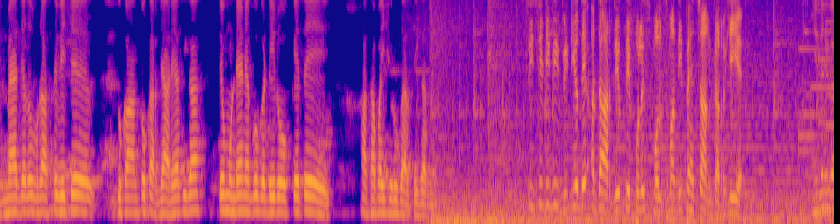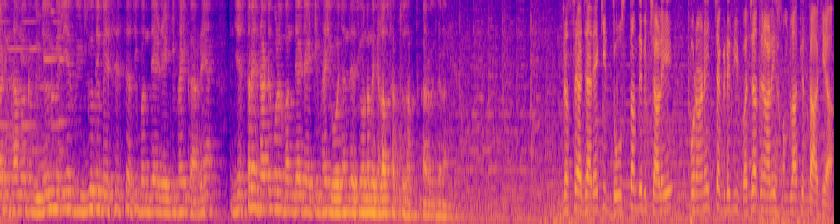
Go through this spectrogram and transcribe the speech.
ਮੈਂ ਜਦੋਂ ਰਸਤੇ ਵਿੱਚ ਦੁਕਾਨ ਤੋਂ ਘਰ ਜਾ ਰਿਹਾ ਸੀਗਾ ਤੇ ਉਹ ਮੁੰਡਿਆਂ ਨੇ ਅੱਗੋਂ ਗੱਡੀ ਰੋਕ ਕੇ ਤੇ ਹਾਥਾਪਾਈ ਸ਼ੁਰੂ ਕਰਤੀ ਕਰਨੀ ਸੀਸੀਟੀਵੀ ਵੀਡੀਓ ਦੇ ਆਧਾਰ ਦੇ ਉੱਤੇ ਪੁਲਿਸ ਮੁਲਜ਼ਮਾਂ ਦੀ ਪਹਿਚਾਣ ਕਰ ਰਹੀ ਹੈ। ਜਿਹਦੇ ਰਿਗਾਰਡਿੰਗ ਸਾਨੂੰ ਇੱਕ ਵੀਡੀਓ ਵੀ ਮਿਲੀ ਹੈ। ਵੀਡੀਓ ਦੇ ਬੇਸਿਸ ਤੇ ਅਸੀਂ ਬੰਦੇ ਆਈਡੈਂਟੀਫਾਈ ਕਰ ਰਹੇ ਹਾਂ ਤੇ ਜਿਸ ਤਰ੍ਹਾਂ ਹੀ ਸਾਡੇ ਕੋਲੇ ਬੰਦੇ ਆਈਡੈਂਟੀਫਾਈ ਹੋ ਜਾਂਦੇ ਅਸੀਂ ਉਹਨਾਂ ਦੇ ਖਿਲਾਫ ਸਖਤ ਤੋਂ ਸਖਤ ਕਾਰਵਾਈ ਕਰਾਂਗੇ। ਦੱਸਿਆ ਜਾ ਰਿਹਾ ਕਿ ਦੋਸਤਾਂ ਦੇ ਵਿਚਾਲੇ ਪੁਰਾਣੇ ਝਗੜੇ ਦੀ ਵਜ੍ਹਾ ਦੇ ਨਾਲ ਇਹ ਹਮਲਾ ਕੀਤਾ ਗਿਆ।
